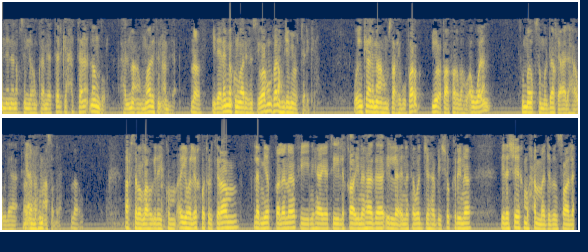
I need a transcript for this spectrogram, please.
إننا نقسم لهم كامل التركة حتى ننظر هل معهم وارث أم لا. نعم. إذا لم يكن وارث سواهم فلهم جميع التركة. وإن كان معهم صاحب فرض يعطى فرضه أولا ثم يقسم الباقي على هؤلاء لأنهم عصبة. نعم. أحسن الله إليكم. أيها الإخوة الكرام لم يبق لنا في نهاية لقائنا هذا إلا أن نتوجه بشكرنا إلى الشيخ محمد بن صالح.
